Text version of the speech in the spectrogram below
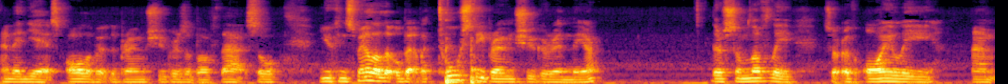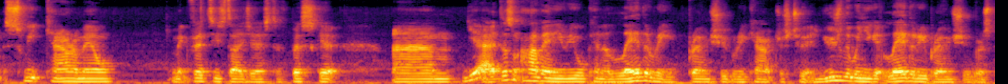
And then, yeah, it's all about the brown sugars above that. So you can smell a little bit of a toasty brown sugar in there. There's some lovely sort of oily um, sweet caramel, McVitie's digestive biscuit. Um, yeah, it doesn't have any real kind of leathery brown sugary characters to it. And usually when you get leathery brown sugars,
